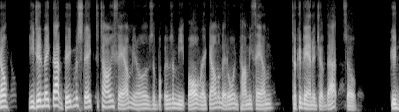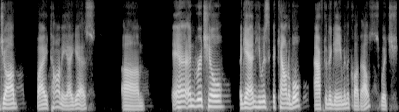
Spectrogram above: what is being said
know, he did make that big mistake to Tommy Pham. You know, it was a it was a meatball right down the middle, and Tommy Pham took advantage of that. So, good job by Tommy, I guess. Um, and, Rich Hill again, he was accountable after the game in the clubhouse, which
